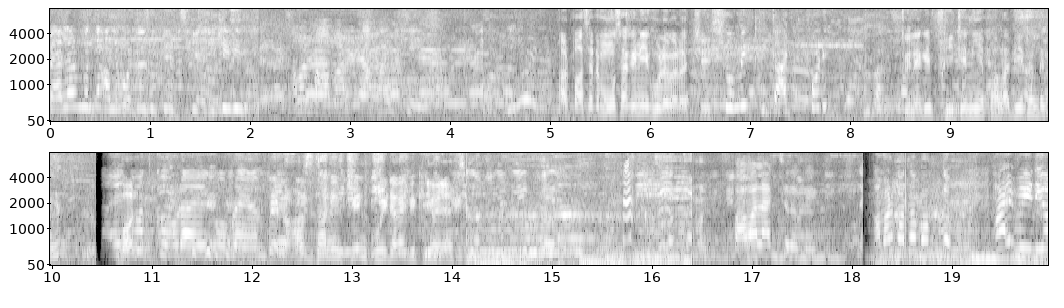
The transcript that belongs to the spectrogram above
মেলার মধ্যে আলু পটল বিক্রি আমার বাবার টাকা খেয়ে। আর পাশে একটা মশাকে নিয়ে ঘুরে বেড়াচ্ছিস। তুমি কি কাট করি তুই নাকি ফ্রিতে নিয়ে পালাবি এখান থেকে? বল। রাজধানীর ট্রেন কুড়ি টাকায় বিক্রি হয়ে যাচ্ছে। বাবা লাগছে তোকে। আমার কথা বক্তব্য হাই ভিডিও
